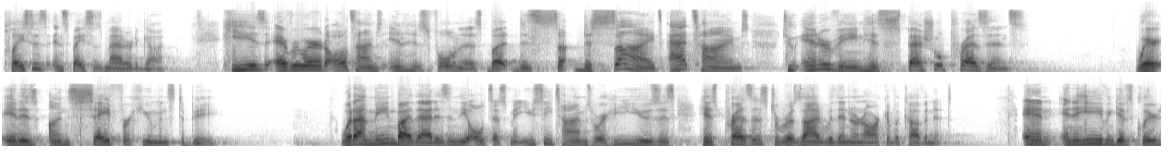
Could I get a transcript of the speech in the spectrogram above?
Places and spaces matter to God. He is everywhere at all times in his fullness, but decides at times to intervene his special presence where it is unsafe for humans to be. What I mean by that is in the Old Testament, you see times where he uses his presence to reside within an ark of a covenant. And, and he even gives clear,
